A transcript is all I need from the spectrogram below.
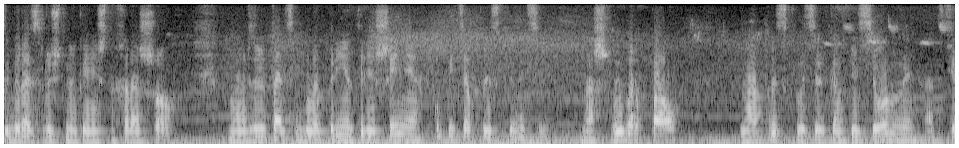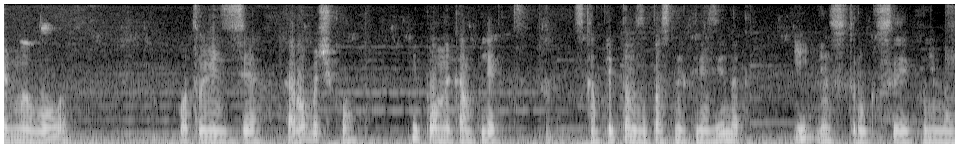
Собирать вручную, конечно, хорошо, но в результате было принято решение купить опрыскиватель. Наш выбор пал на опрыскиватель компрессионный от фирмы Волод. Вот вы видите коробочку и полный комплект с комплектом запасных резинок и инструкцией к нему.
